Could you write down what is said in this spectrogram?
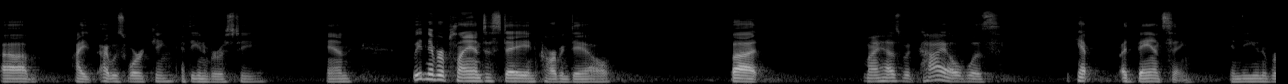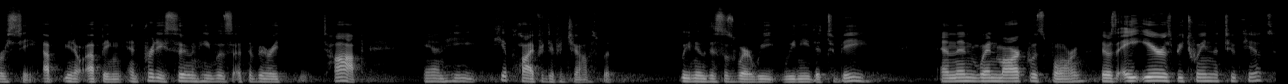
Um, I, I was working at the university, and we'd never planned to stay in Carbondale, but my husband Kyle was, he kept advancing in the university, up, you know, upping, and pretty soon he was at the very top, and he, he applied for different jobs, but we knew this was where we, we needed to be. And then when Mark was born, there was eight years between the two kids.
